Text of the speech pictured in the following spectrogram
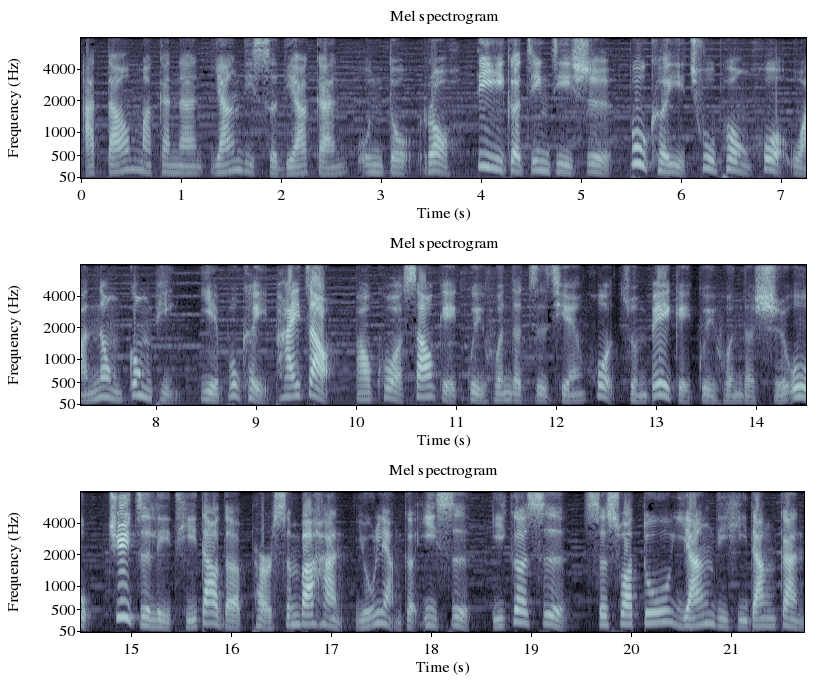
atau makanan yang disediakan untuk roh. 第一个禁忌是不可以触碰或玩弄贡品，也不可以拍照， 包括烧给鬼魂的纸钱或准备给鬼魂的食物。句子里提到的 persembahan 有两个意思，一个是 sesuatu yang dihidangkan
